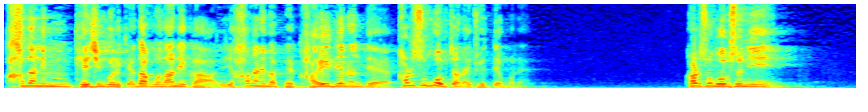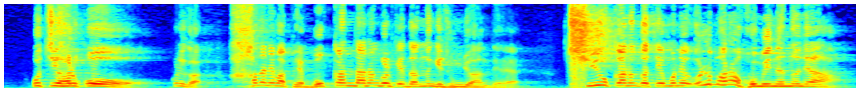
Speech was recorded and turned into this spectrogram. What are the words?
하나님 계신 걸 깨닫고 나니까 하나님 앞에 가야 되는데 갈 수가 없잖아요. 죄 때문에. 갈 수가 없으니 어찌할꼬. 그러니까 하나님 앞에 못 간다는 걸 깨닫는 게 중요한데 지옥 가는 것 때문에 얼마나 고민했느냐.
